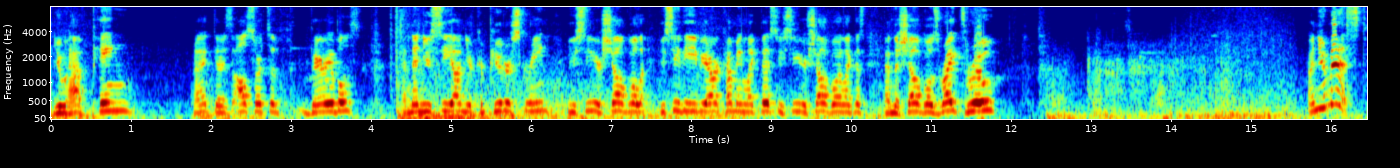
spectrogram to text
You have ping, right? There's all sorts of variables. And then you see on your computer screen, you see your shell go, you see the EBR coming like this, you see your shell going like this, and the shell goes right through. And you missed.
